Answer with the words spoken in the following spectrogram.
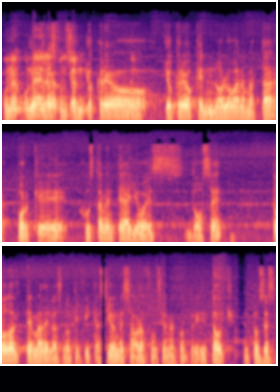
Una, una de las funciones. Yo, yo creo, yo creo que no lo van a matar porque justamente iOS 12, todo el tema de las notificaciones ahora funciona con 3D Touch. Entonces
